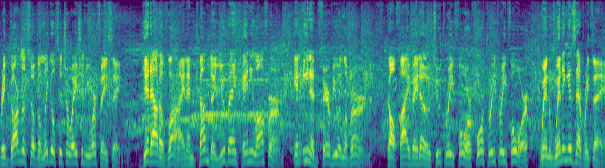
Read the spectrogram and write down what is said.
regardless of the legal situation you are facing. Get out of line and come to Eubank Haney Law Firm in Enid, Fairview, and Laverne. Call 580-234-4334 when winning is everything.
